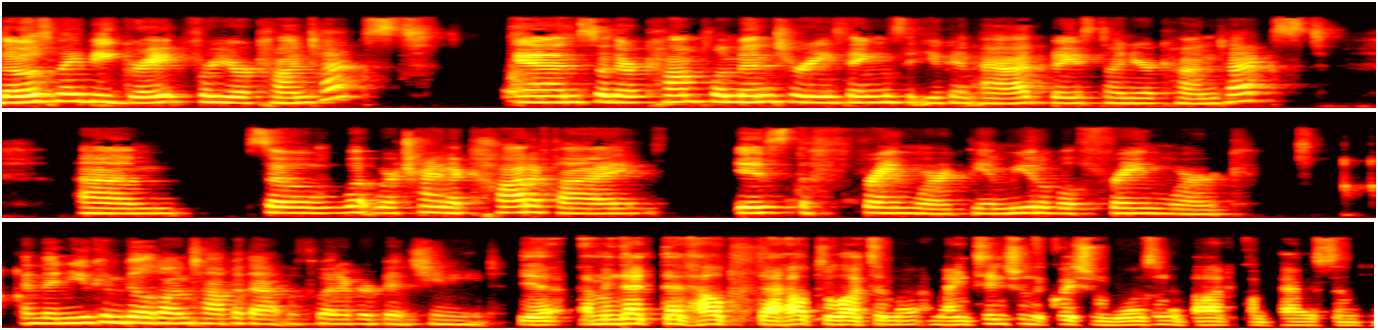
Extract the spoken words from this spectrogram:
those may be great for your context. And so they're complementary things that you can add based on your context. Um, so what we're trying to codify is the framework, the immutable framework and then you can build on top of that with whatever bits you need. Yeah, I mean that that helped that helped a lot. My, my intention the question wasn't about comparison;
